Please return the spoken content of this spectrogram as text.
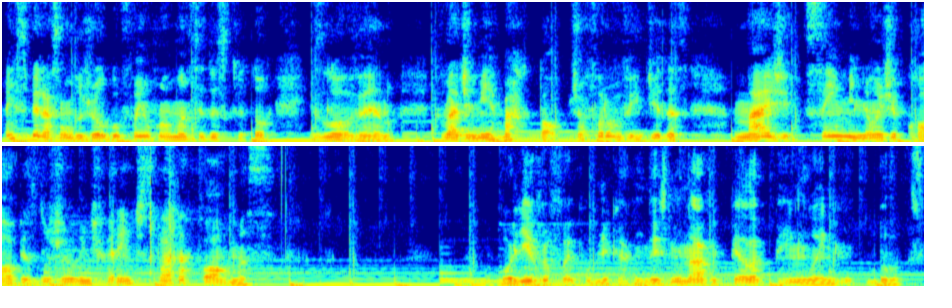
A inspiração do jogo foi um romance do escritor esloveno Vladimir Bartol. Já foram vendidas mais de 100 milhões de cópias do jogo em diferentes plataformas. O livro foi publicado em 2009 pela Penguin Books.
